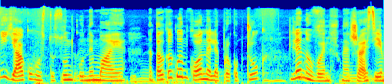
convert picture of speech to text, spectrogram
ніякого стосунку немає. Наталка Климко, Неля Прокопчук. Для новин на часі.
